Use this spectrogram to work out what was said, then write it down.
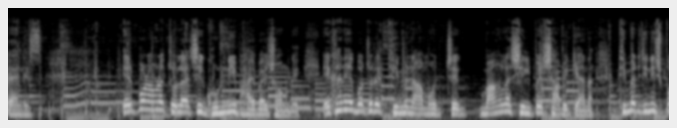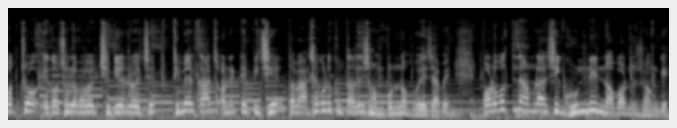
প্যালেস এরপর আমরা চলে আসি ঘূর্ণি ভাই ভাই সঙ্গে। এখানে এবছরের থিম নাম হচ্ছে বাংলা শিল্পের সাবেকিয়ানা। থিমের জিনিসপত্র এগোছলভাবে ছিটিয়ে রয়েছে। থিমের কাজ অনেকটাই পিছিয়ে, তবে আশা করি খুব তাড়াতাড়ি সম্পূর্ণ হয়ে যাবে। পরবর্তীতে আমরা আসি ঘূর্ণির নবান্ন সঙ্গে।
